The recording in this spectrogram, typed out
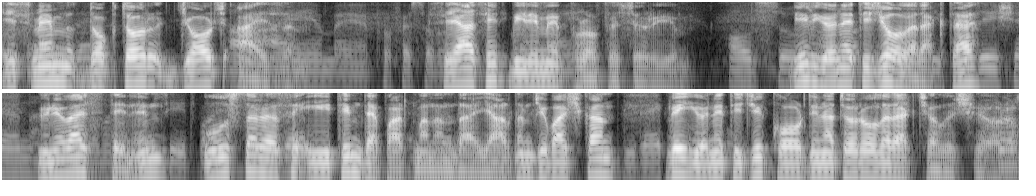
İsmim. Doktor George Eisen. Siyaset bilimi profesörüyüm. Bir yönetici olarak da üniversitenin Uluslararası Eğitim Departmanı'nda yardımcı başkan ve yönetici koordinatörü olarak çalışıyorum.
